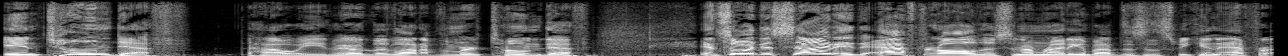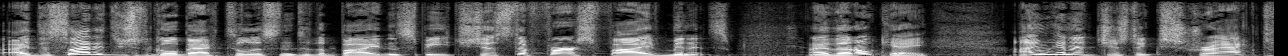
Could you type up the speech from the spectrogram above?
and tone deaf. Howie, a lot of them are tone deaf and so I decided after all of this, and I'm writing about this this weekend, after I decided just to go back to listen to the Biden speech, just the first five minutes. And I thought, okay, I'm going to just extract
